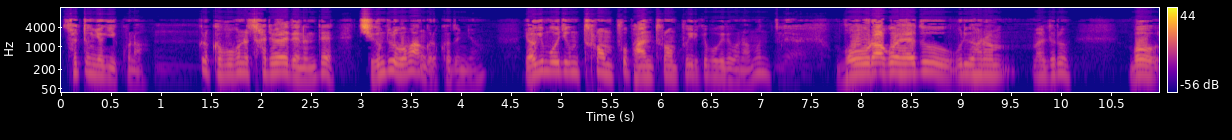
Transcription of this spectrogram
설득력이 있구나. 음. 그럼 그 부분을 사줘야 되는데 지금들 보면 안 그렇거든요. 여기 뭐 지금 트럼프, 반 트럼프 이렇게 보게 되고 나면 네. 뭐라고 해도 우리가 하는 말대로 뭐,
